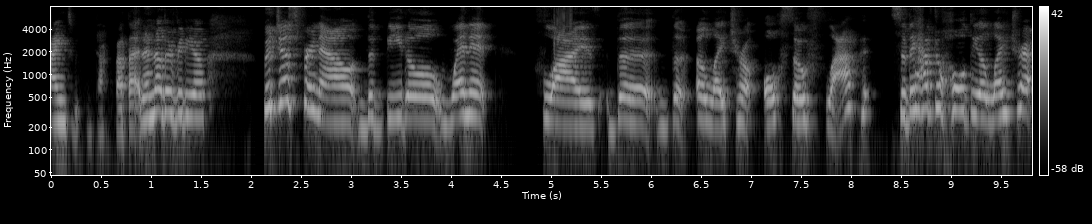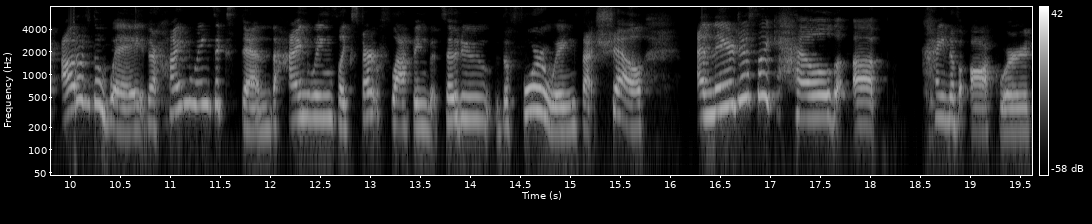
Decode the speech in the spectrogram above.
kinds, we can talk about that in another video. But just for now, the beetle, when it flies, the the elytra also flap. So they have to hold the elytra out of the way. Their hind wings extend. The hind wings like start flapping, but so do the forewings, that shell, and they're just like held up kind of awkward.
